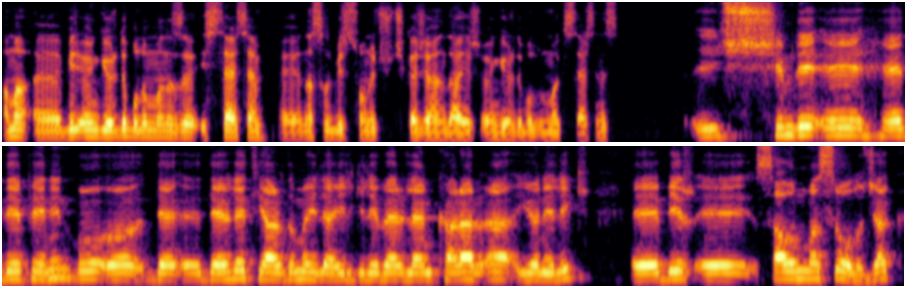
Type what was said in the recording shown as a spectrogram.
Ama e, bir öngörüde bulunmanızı istersem e, nasıl bir sonuç çıkacağına dair öngörüde bulunmak istersiniz? Şimdi e, HDP'nin bu e, de, e, devlet yardımıyla ilgili verilen karara yönelik e, bir e, savunması olacak.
